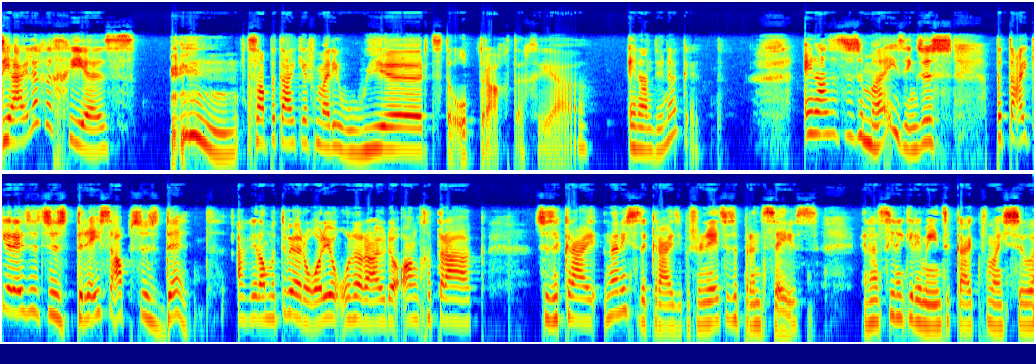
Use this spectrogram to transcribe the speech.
Die Heilige Gees sal baie keer vir my die weirdste opdragte gee en dan doen ek dit. En dan is dit so amazing. Soos baie keer is dit soos dress up soos dit. Ek het al met twee radio onderhoude aangetrek soos 'n kry, nou nie soos 'n crazy persoon, net soos 'n prinses. En dan sien ek hierdie mense kyk vir my so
